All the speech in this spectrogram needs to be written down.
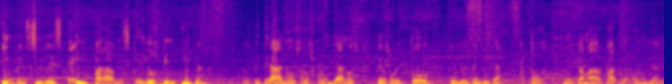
invencibles e imparables. Que Dios bendiga a los veteranos, a los colombianos, pero sobre todo que Dios bendiga a toda nuestra amada patria colombiana.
